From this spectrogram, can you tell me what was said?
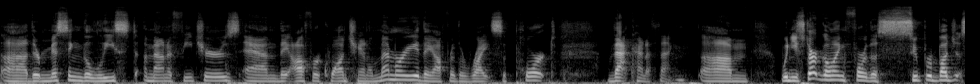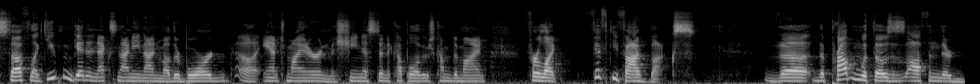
Uh, they're missing the least amount of features, and they offer quad channel memory. They offer the right support that kind of thing. Um, when you start going for the super budget stuff, like you can get an X99 motherboard, uh, Antminer and Machinist and a couple others come to mind for like 55 bucks. The the problem with those is often they're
